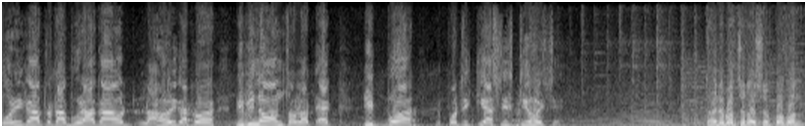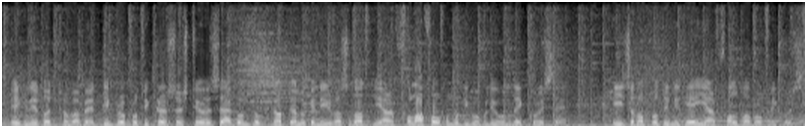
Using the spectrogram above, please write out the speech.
মৰিগাঁও তথা বুঢ়াগাঁও লাহৰীঘাটৰ বিভিন্ন অঞ্চলত এক তীব্ৰ প্ৰতিক্ৰিয়াৰ সৃষ্টি হৈছে। ধন্যবাদ জনাইছোঁ পৱন এইখিনি তথ্যৰ বাবে। তীব্ৰ প্ৰতিক্ৰিয়াৰ সৃষ্টি হৈছে। আগন্তুক দিনত তেওঁলোকে নিৰ্বাচনত ইয়াৰ ফলাফলসমূহ দিব বুলি উল্লেখ কৰিছে। এই জনপ্ৰতিনিধিয়ে ইয়াৰ ফল পাব বুলি কৈছে।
